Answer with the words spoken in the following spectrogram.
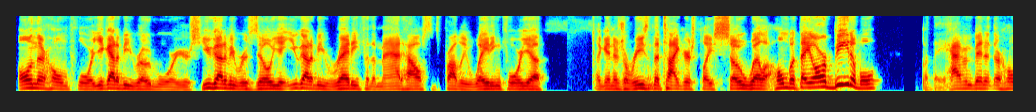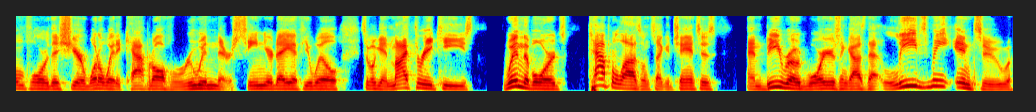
on their home floor. You got to be road warriors. You got to be resilient. You got to be ready for the madhouse that's probably waiting for you. Again, there's a reason the Tigers play so well at home, but they are beatable. But they haven't been at their home floor this year. What a way to cap it off, ruin their senior day, if you will. So, again, my three keys win the boards, capitalize on second chances, and be road warriors. And guys, that leads me into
